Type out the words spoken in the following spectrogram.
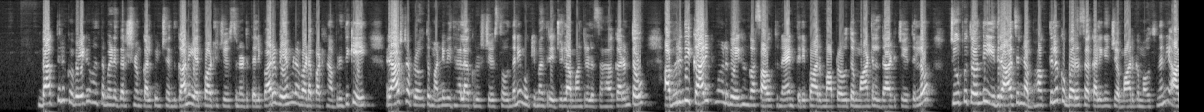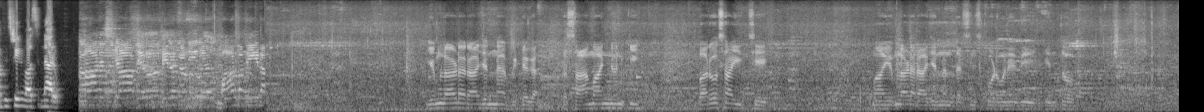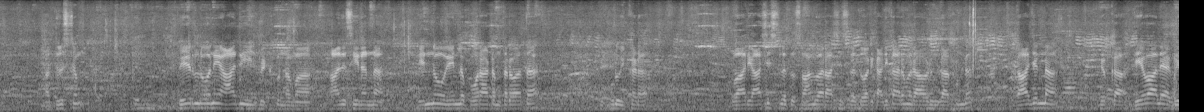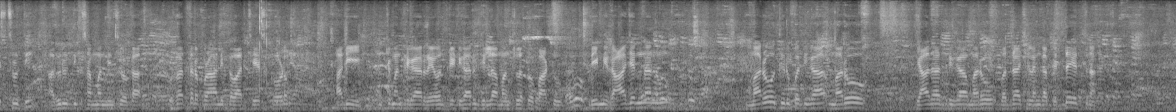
భక్తులకు వేగవంతమైన దర్శనం కల్పించేందుకు ఏర్పాట్లు చేస్తున్నట్టు తెలిపారు. వేములవాడ పట్టణ అభివృద్ధికి రాష్ట్ర ప్రభుత్వం అన్ని విధాలా కృషి చేస్తోందని ముఖ్యమంత్రి జిల్లా మంత్రుల సహకారంతో అభివృద్ధి కార్యక్రమాలు వేగంగా సాగుతున్నాయని తెలిపారు. మా ప్రభుత్వం మాటలు దాటి చేతుల్లో చూపుతోంది. ఇది రాజన్న భక్తులకు భరోసా కలిగించే మార్గం అవుతుందని ఆది శ్రీనివాస్ అన్నారు. రాజన్న బిడ్డగా సామాన్యునికి భరోసా ఇచ్చే మా యమలాడ రాజన్నను దర్శించుకోవడం అనేది ఎంతో అదృష్టం. పేరులోనే ఆది పెట్టుకున్న మా ఆది సీనన్న ఎన్నో ఏళ్ళ పోరాటం తర్వాత ఇప్పుడు ఇక్కడ వారి ఆశీస్సులతో స్వామివారి ఆశీస్సులతో వారికి అధికారం రావడం కాకుండా రాజన్న యొక్క దేవాలయ విస్తృతి అభివృద్ధికి సంబంధించి ఒక బృహత్తర ప్రణాళిక వారు చేసుకోవడం అది ముఖ్యమంత్రి గారు రేవంత్ రెడ్డి గారు జిల్లా మంత్రులతో పాటు దీన్ని రాజన్నను మరో తిరుపతిగా మరో యాదాద్రిగా మరో భద్రాచలంగా పెద్ద ఎత్తున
